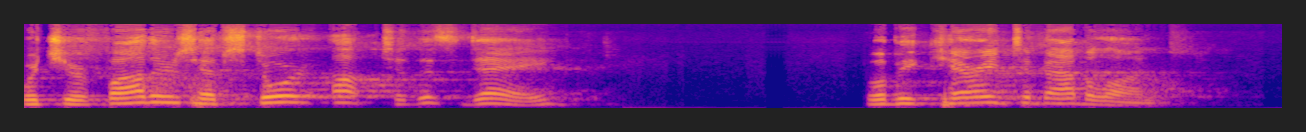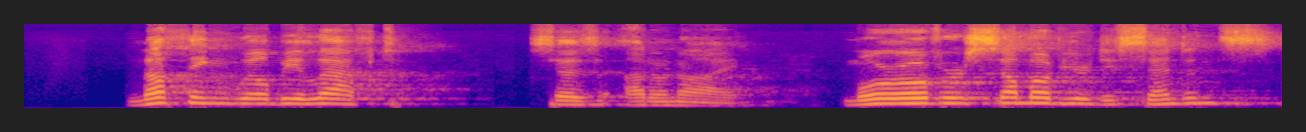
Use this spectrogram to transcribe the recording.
which your fathers have stored up to this day, will be carried to Babylon. Nothing will be left, says Adonai. Moreover, some of your descendants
